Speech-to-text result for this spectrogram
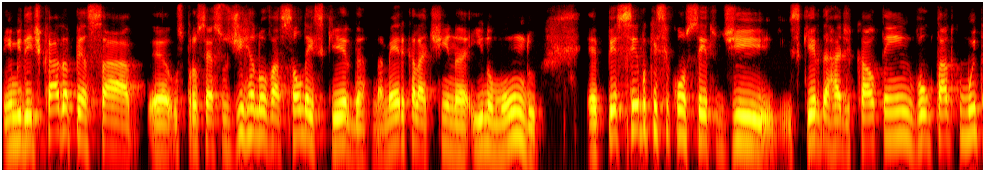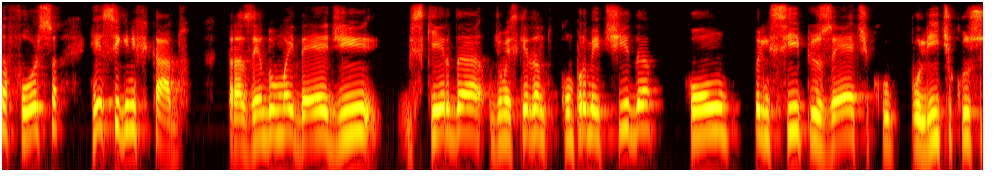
tenho me dedicado a pensar é, os processos de renovação da esquerda na América Latina e no mundo, é, percebo que esse conceito de esquerda radical tem voltado com muita força, ressignificado, trazendo uma ideia de esquerda, de uma esquerda comprometida com princípios ético-políticos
